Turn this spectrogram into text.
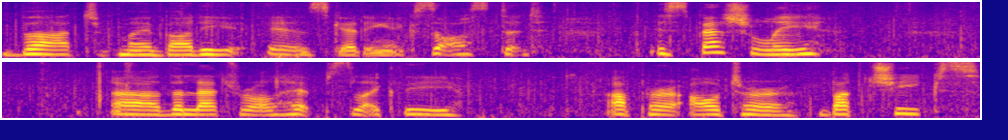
but my body is getting exhausted, especially uh, the lateral hips, like the upper outer butt cheeks.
